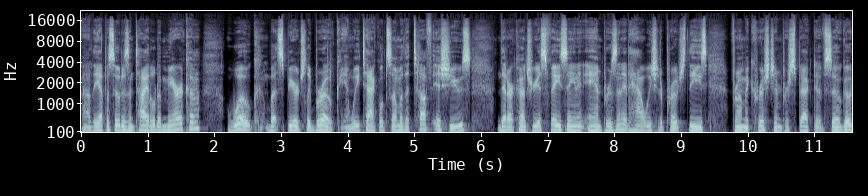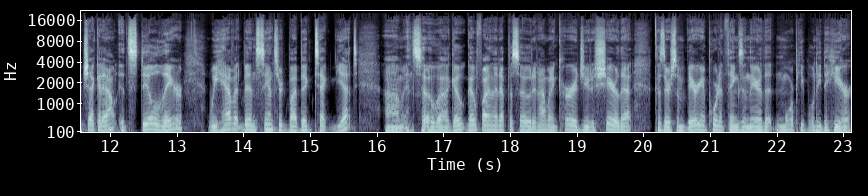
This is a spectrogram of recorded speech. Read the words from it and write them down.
Uh, the episode is entitled America Woke but Spiritually Broke. And we tackled some of the tough issues that our country is facing and, presented how we should approach these from a Christian perspective. So go check it out. It's still there. We haven't been censored by big tech yet. Um, and so uh, go go find that episode, and I would encourage you to share that because there's some very important things in there that more people need to hear.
